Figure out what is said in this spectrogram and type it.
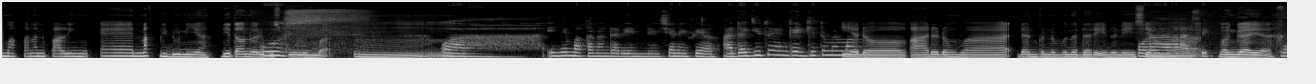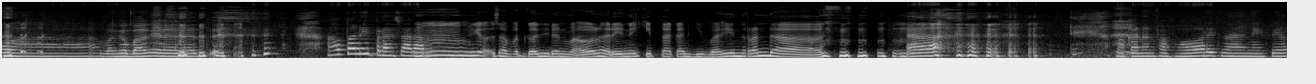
makanan paling enak di dunia di tahun 2010 Us. mbak hmm. Wah ini makanan dari Indonesia nih Phil. Ada gitu yang kayak gitu memang? Iya dong, ada dong mbak. Dan bener-bener dari Indonesia Wah, mbak. asik. Bangga ya. Wah bangga banget. Apa nih penasaran? Mm, Yuk sahabat Gozi dan Mbak Aul Hari ini kita akan gibahin rendang. Ah. Makanan favorit. Nah nih Phil.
